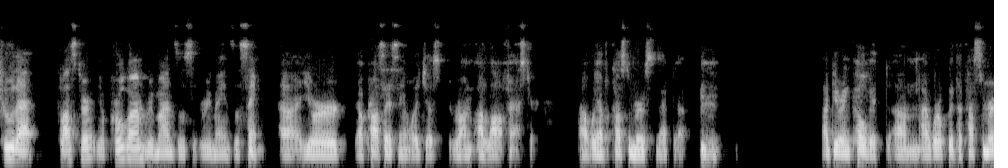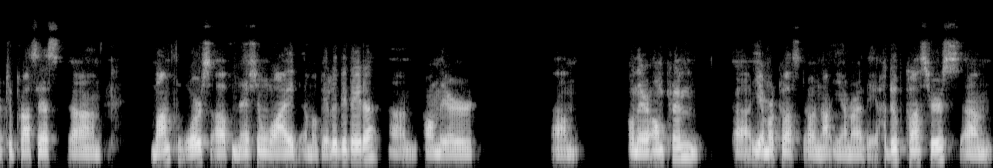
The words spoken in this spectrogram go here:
to that cluster. Your program remains, remains the same. Uh, your uh, processing will just run a lot faster. Uh, we have customers that uh, uh, during COVID, um, I work with a customer to process um, month worth of nationwide mobility data um, on their um, on their on-prem uh, EMR cluster, or not EMR, the Hadoop clusters. Um,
